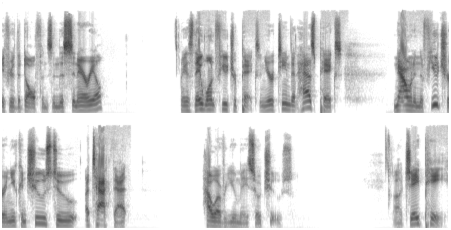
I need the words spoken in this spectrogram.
if you're the Dolphins in this scenario because they want future picks. And you're a team that has picks now and in the future, and you can choose to attack that however you may so choose. Uh, JP,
